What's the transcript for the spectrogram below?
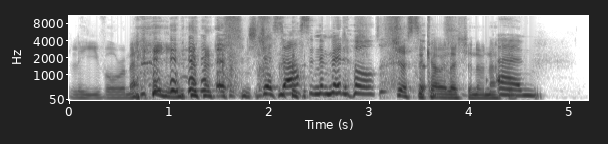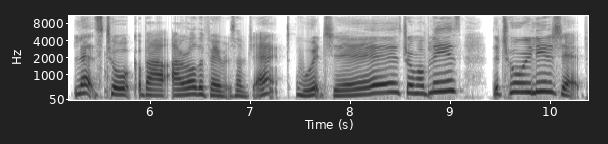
leave or remain. It's just us in the middle. Just a coalition of nothing. Um, let's talk about our other favourite subject, which is, drumroll please, the Tory leadership.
